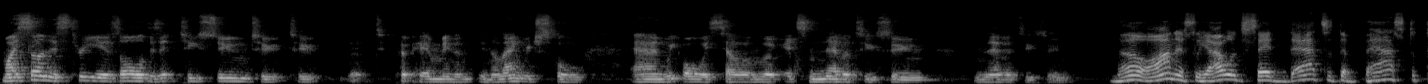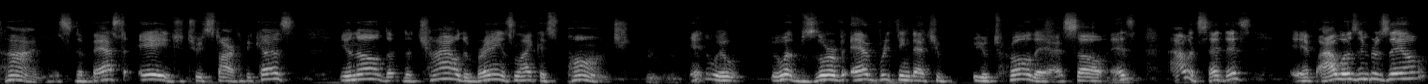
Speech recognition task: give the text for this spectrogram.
my son is three years old. Is it too soon to, to, uh, to put him in a, in a language school? And we always tell them, look, it's never too soon, never too soon. No, honestly, I would say that's the best time. It's the best age to start because, you know, the, the child brain is like a sponge. Mm-hmm. It will you observe everything that you you throw there. So it's I would say this: if I was in Brazil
